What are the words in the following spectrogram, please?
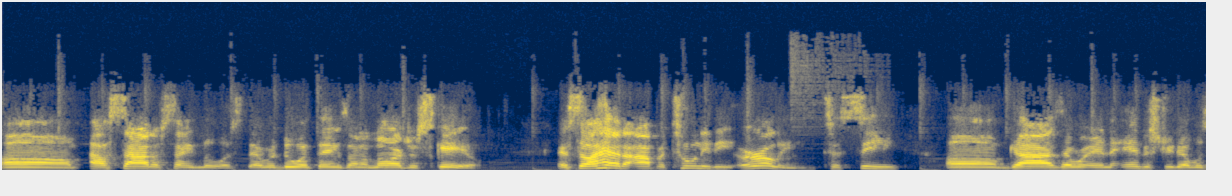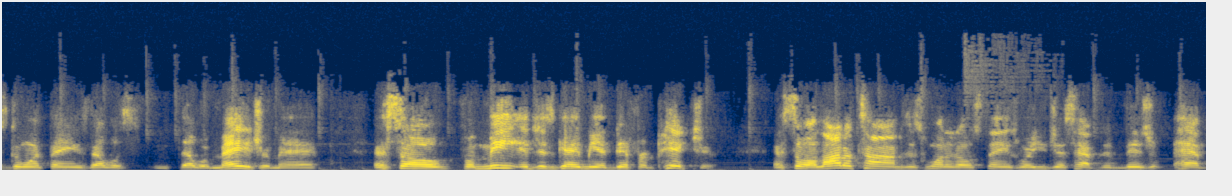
um, outside of St. Louis that were doing things on a larger scale. And so I had an opportunity early to see um, guys that were in the industry that was doing things that was that were major, man. And so for me, it just gave me a different picture. And so a lot of times it's one of those things where you just have to visual have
